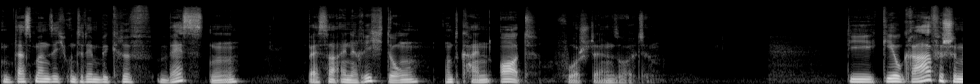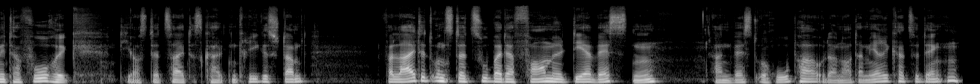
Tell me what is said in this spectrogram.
dass man sich unter dem Begriff Westen besser eine Richtung und keinen Ort vorstellen sollte. Die geografische Metaphorik, die aus der Zeit des Kalten Krieges stammt, verleitet uns dazu, bei der Formel der Westen an Westeuropa oder Nordamerika zu denken,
